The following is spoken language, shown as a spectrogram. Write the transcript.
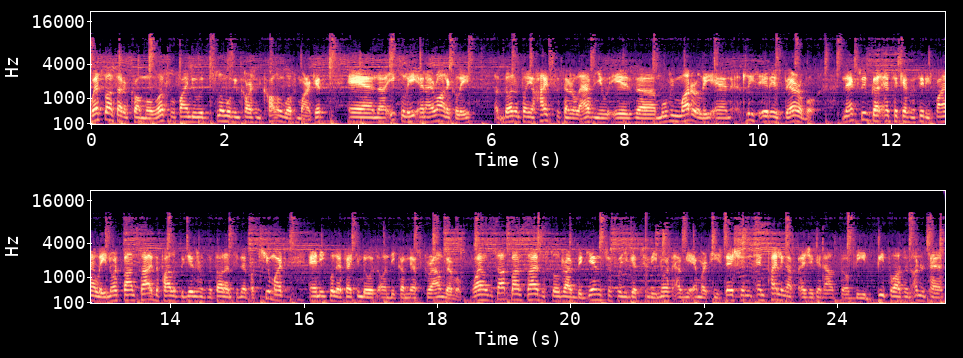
Westbound side of Commonwealth we'll find you with slow-moving cars in Commonwealth Market, and uh, equally and ironically, Don Antonio Heights to Central Avenue is uh, moving moderately, and at least it is bearable. Next, we've got EDSA Quezon City. Finally, northbound side, the pilot begins from Zatoran to Nepa Qmart and equally affecting those on the Camnes ground level. While on the southbound side, the slow drive begins just when you get to the North Avenue MRT station and piling up as you get out of the B2000 underpass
